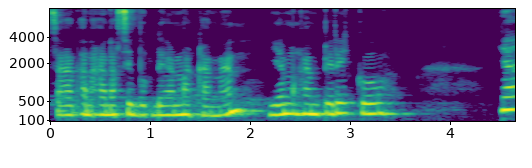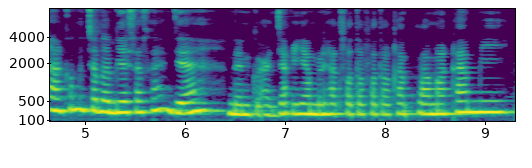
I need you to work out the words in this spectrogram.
Saat anak-anak sibuk dengan makanan, ia menghampiriku. Ya, aku mencoba biasa saja, dan kuajak ia melihat foto-foto lama kami,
